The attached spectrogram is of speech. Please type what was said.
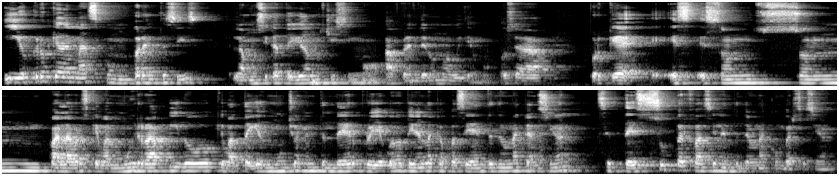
Y yo creo que además, como un paréntesis, la música te ayuda muchísimo a aprender un nuevo idioma. O sea, porque es, es- son, son palabras que van muy rápido, que batallas mucho en entender, pero ya cuando tienes la capacidad de entender una canción, se te es súper fácil entender una conversación.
